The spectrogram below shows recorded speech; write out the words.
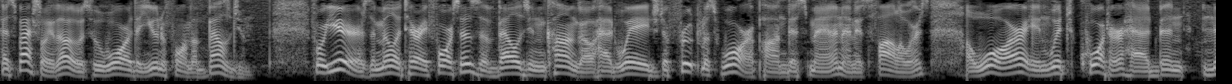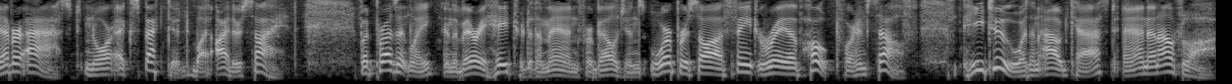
especially those who wore the uniform of Belgium. For years, the military forces of Belgian Congo had waged a fruitless war upon this man and his followers, a war in which quarter had been never asked nor expected by either side. But presently, in the very hatred of the man for Belgians, Werper saw a faint ray of hope for himself. He too was an outcast and an outlaw.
